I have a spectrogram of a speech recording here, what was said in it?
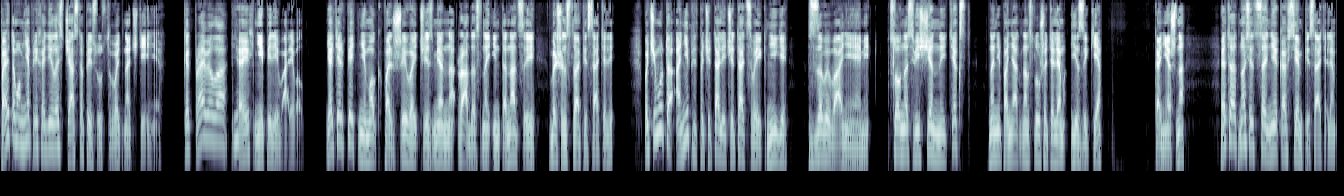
поэтому мне приходилось часто присутствовать на чтениях. Как правило, я их не переваривал. Я терпеть не мог фальшивой, чрезмерно радостной интонации большинства писателей. Почему-то они предпочитали читать свои книги с завываниями, словно священный текст на непонятном слушателям языке. Конечно, это относится не ко всем писателям.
